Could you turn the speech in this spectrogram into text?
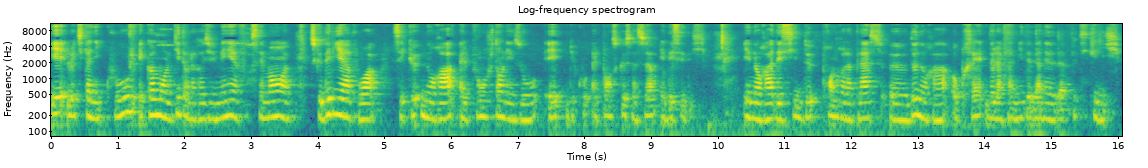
et le Titanic coule. Et comme on le dit dans le résumé, forcément, euh, ce que Delia voit, c'est que Nora, elle plonge dans les eaux et du coup, elle pense que sa sœur est décédée. Et Nora décide de prendre la place euh, de Nora auprès de la famille de la petite Lily.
